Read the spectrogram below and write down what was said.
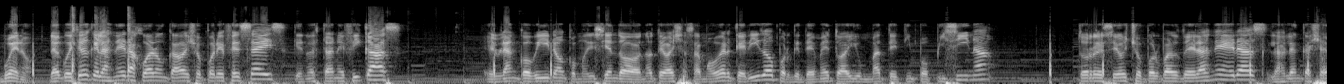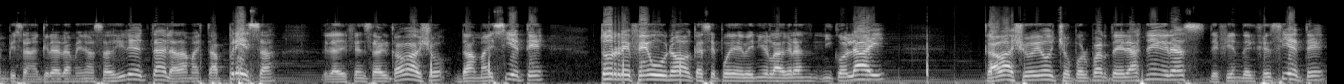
Bueno, la cuestión es que las negras jugaron caballo por F6, que no es tan eficaz. El blanco vino como diciendo, no te vayas a mover querido, porque te meto ahí un mate tipo piscina. Torre C8 por parte de las negras, las blancas ya empiezan a crear amenazas directas, la dama está presa de la defensa del caballo, dama E7, torre F1, acá se puede venir la gran Nicolai, caballo E8 por parte de las negras, defienden G7,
